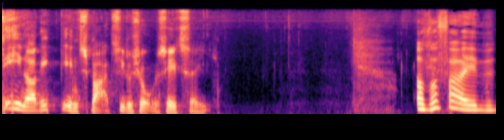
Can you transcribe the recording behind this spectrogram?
det er nok ikke en smart situation at sætte sig i. Og hvorfor øh,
